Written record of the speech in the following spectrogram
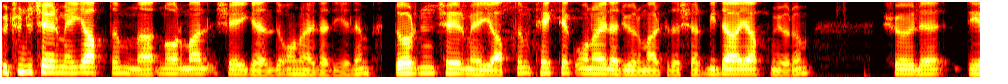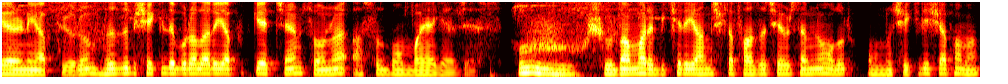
Üçüncü çevirmeyi yaptım. Normal şey geldi. Onayla diyelim. Dördüncü çevirmeyi yaptım. Tek tek onayla diyorum arkadaşlar. Bir daha yapmıyorum. Şöyle diğerini yapıyorum. Hızlı bir şekilde buraları yapıp geçeceğim. Sonra asıl bombaya geleceğiz. Huu, şuradan var ya bir kere yanlışlıkla fazla çevirsem ne olur? Onlu çekiliş yapamam.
